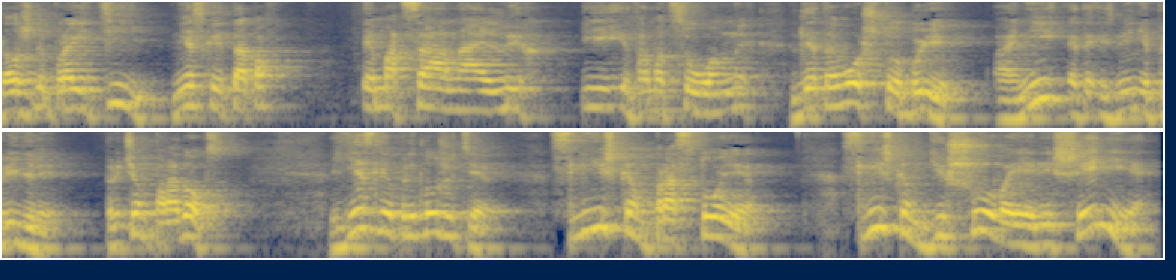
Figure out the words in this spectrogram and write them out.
должны пройти несколько этапов эмоциональных и информационных для того, чтобы они это изменение приняли. Причем парадокс. Если вы предложите слишком простое, слишком дешевое решение,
